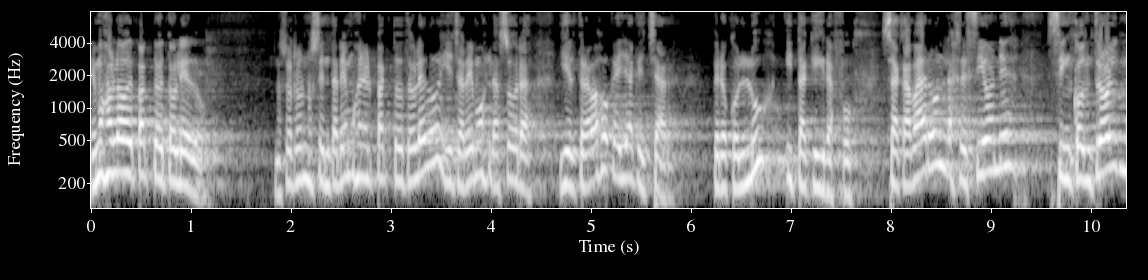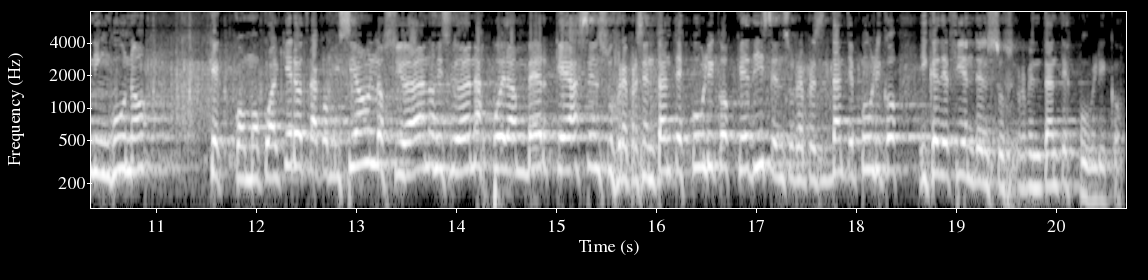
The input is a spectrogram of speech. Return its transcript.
Hemos hablado del Pacto de Toledo. Nosotros nos sentaremos en el Pacto de Toledo y echaremos las horas y el trabajo que haya que echar, pero con luz y taquígrafo. Se acabaron las sesiones sin control ninguno que como cualquier otra comisión los ciudadanos y ciudadanas puedan ver qué hacen sus representantes públicos, qué dicen sus representantes públicos y qué defienden sus representantes públicos.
